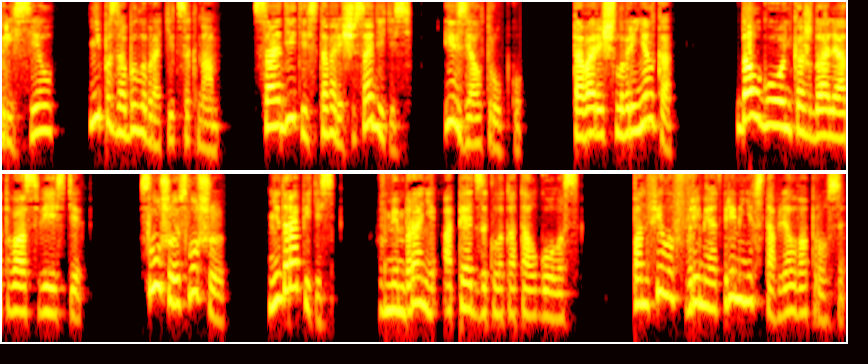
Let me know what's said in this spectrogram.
присел, не позабыл обратиться к нам. «Садитесь, товарищи, садитесь!» и взял трубку. «Товарищ Лаврененко?» «Долгонько ждали от вас вести». «Слушаю, слушаю. Не торопитесь». В мембране опять заклокотал голос. Панфилов время от времени вставлял вопросы.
